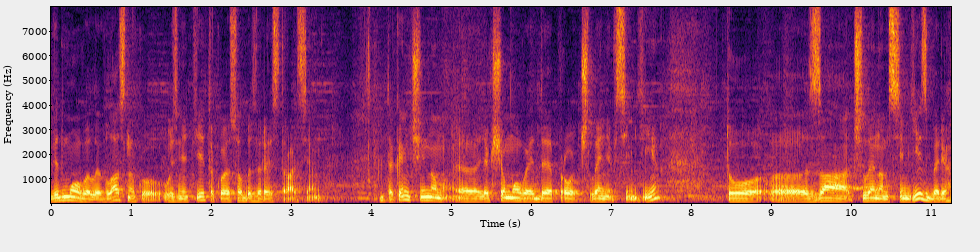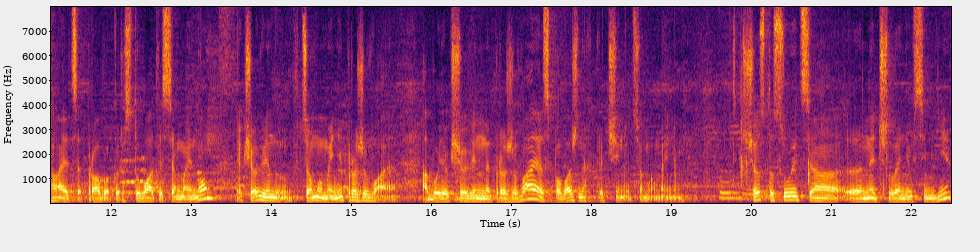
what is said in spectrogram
відмовили власнику у знятті такої особи з реєстрації. Таким чином, якщо мова йде про членів сім'ї, то е, за членом сім'ї зберігається право користуватися майном, якщо він в цьому майні проживає, або якщо він не проживає з поважних причин у цьому майні. Що стосується е, не членів сім'ї,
